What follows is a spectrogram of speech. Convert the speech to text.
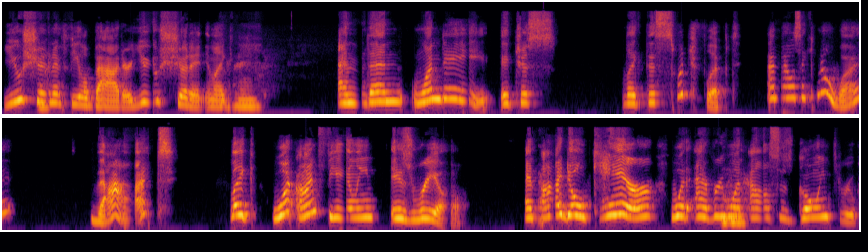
you shouldn't feel bad or you shouldn't. And like, mm-hmm. and then one day it just like this switch flipped. And I was like, you know what? That like what I'm feeling is real. And I don't care what everyone mm-hmm. else is going through.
